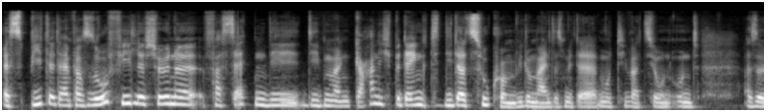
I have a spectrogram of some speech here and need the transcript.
es bietet einfach so viele schöne Facetten, die, die man gar nicht bedenkt, die dazukommen, wie du meintest mit der Motivation und also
